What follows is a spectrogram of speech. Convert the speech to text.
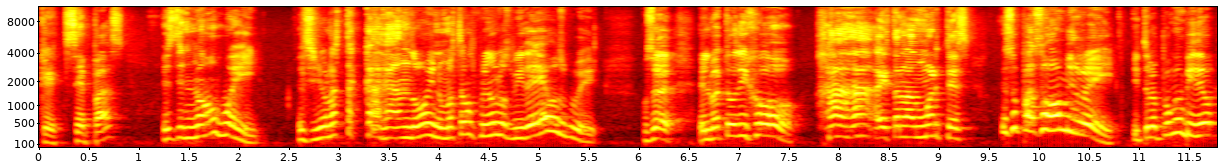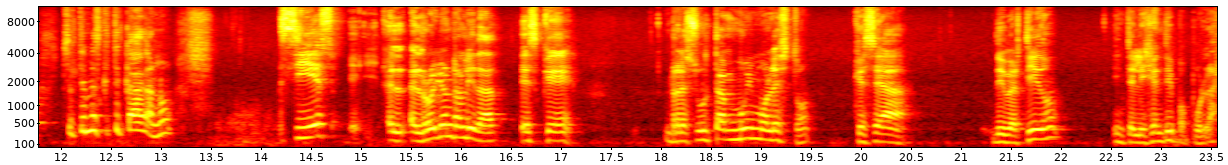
que sepas, es de no, güey. El señor la está cagando y nomás estamos poniendo los videos, güey. O sea, el vato dijo, jaja, ahí están las muertes. Eso pasó, mi rey. Y te lo pongo en video. Pues el tema es que te caga, ¿no? Si es. El, el rollo en realidad es que resulta muy molesto que sea divertido, inteligente y popular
